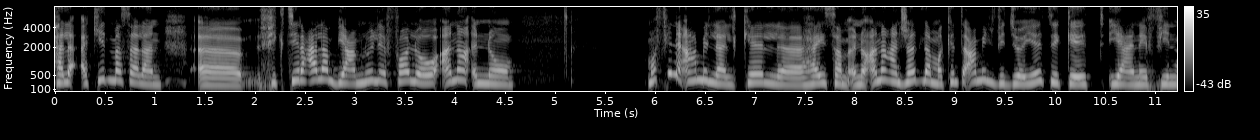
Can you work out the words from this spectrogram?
هلأ أكيد مثلا آه في كتير عالم بيعملوا لي follow أنا إنه ما فيني أعمل للكل هيثم إنه أنا عن جد لما كنت أعمل فيديوهاتي كنت يعني في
